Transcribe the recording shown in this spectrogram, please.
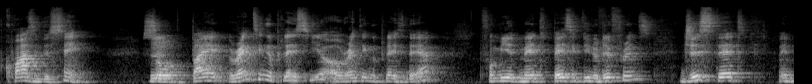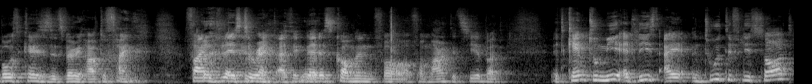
quasi the same. So hmm. by renting a place here or renting a place there, for me it made basically no difference. Just that in both cases it's very hard to find find a place to rent. I think that is common for, for markets here, but it came to me at least I intuitively thought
